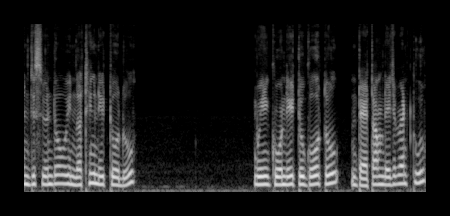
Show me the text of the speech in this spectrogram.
in this window we nothing need to do. We go need to go to data management tool.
